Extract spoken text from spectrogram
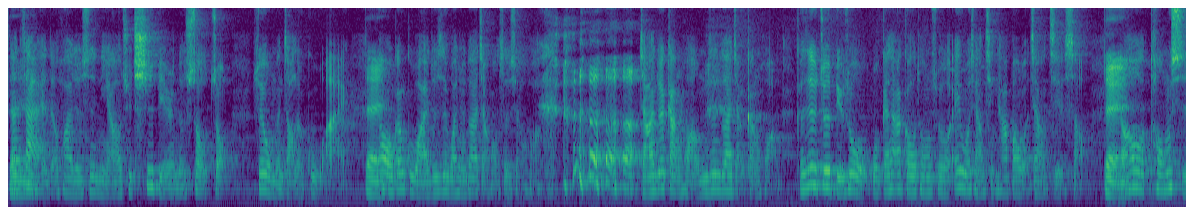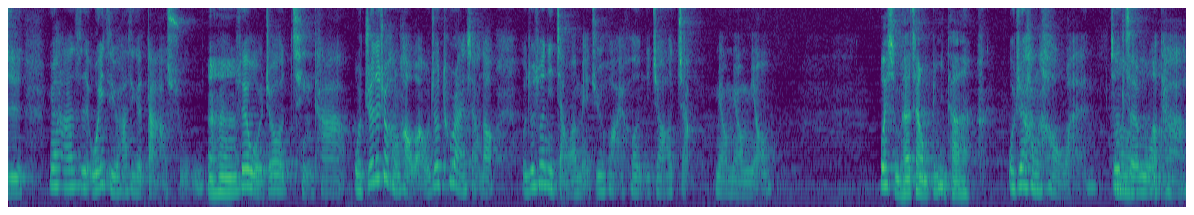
那再来的话，就是你要去吃别人的受众，所以我们找了古癌。对。那我跟古癌就是完全都在讲黄色笑话，讲一堆干话。我们真的都在讲干话。可是就是比如说我我跟他沟通说，哎、欸，我想请他帮我这样介绍。对。然后同时，因为他是我一直以为他是一个大叔，嗯哼，所以我就请他，我觉得就很好玩。我就突然想到，我就说你讲完每句话以后，你就要讲喵喵喵。为什么要这样逼他？我觉得很好玩，就折磨他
